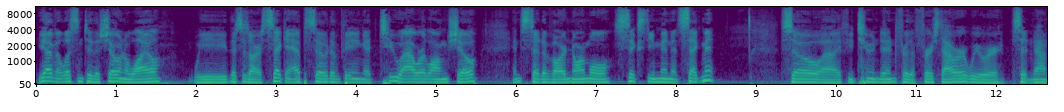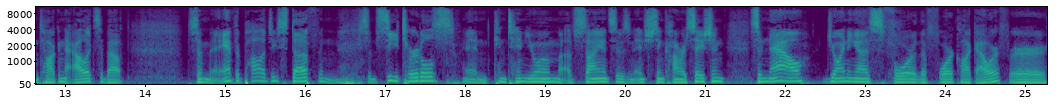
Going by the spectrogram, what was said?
you haven't listened to the show in a while, we this is our second episode of being a two hour long show instead of our normal 60 minute segment. So uh, if you tuned in for the first hour, we were sitting down talking to Alex about some anthropology stuff and some sea turtles and continuum of science. It was an interesting conversation. So now joining us for the four o'clock hour for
